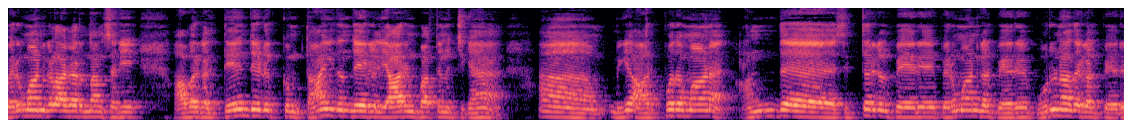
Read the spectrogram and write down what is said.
பெருமான்களாக இருந்தாலும் சரி அவர்கள் தேர்ந்தெடுக்கும் தாய் தந்தையர்கள் யாருன்னு பார்த்தோன்னு வச்சுக்கேன் மிக அற்புதமான அந்த சித்தர்கள் பேர் பெருமான்கள் பேர் குருநாதர்கள் பேர்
